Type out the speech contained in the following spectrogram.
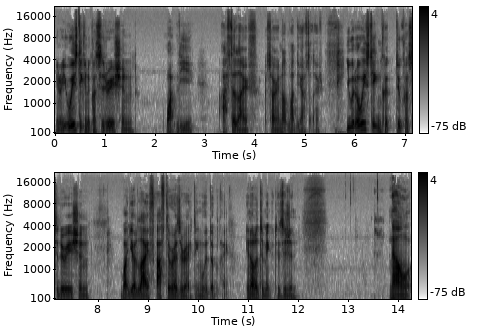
You know, you always take into consideration what the afterlife, sorry, not what the afterlife, you would always take into consideration what your life after resurrecting would look like in order to make a decision. Now,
